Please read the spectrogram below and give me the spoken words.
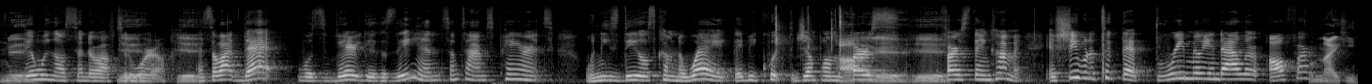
Yeah. then we're gonna send her off to the world. yeah. And so I, that was very good because then sometimes parents, when these deals come the way, they be quick to jump on the Ah, first, yeah, yeah. first thing coming. If she would have took that three million dollar offer, from Nike.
